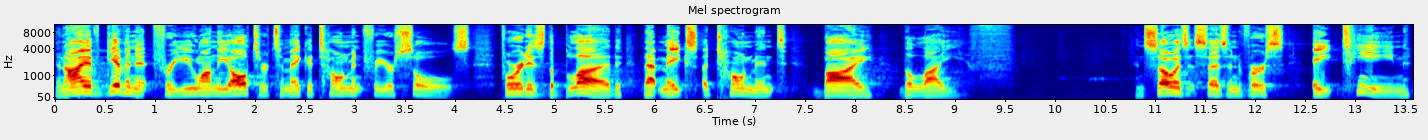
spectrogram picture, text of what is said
and I have given it for you on the altar to make atonement for your souls. For it is the blood that makes atonement by the life. And so, as it says in verse 18,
